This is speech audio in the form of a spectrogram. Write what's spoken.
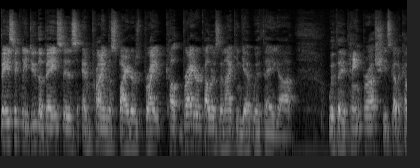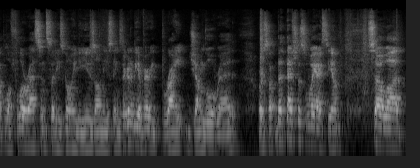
basically do the bases and prime the spiders bright, brighter colors than I can get with a uh, with a paintbrush. He's got a couple of fluorescents that he's going to use on these things. They're going to be a very bright jungle red or something. That, that's just the way I see them. So uh,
